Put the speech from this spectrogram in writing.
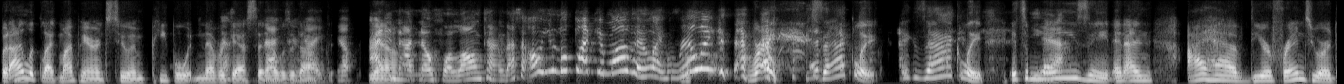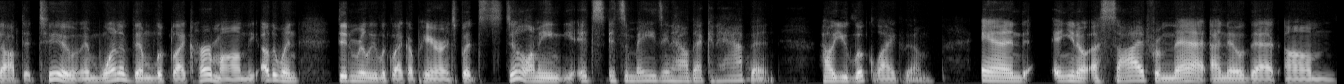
but I mm-hmm. look like my parents too, and people would never That's guess that exactly I was adopted. Right. Yep. Yeah. I did not know for a long time. I said, "Oh, you look like your mother." like, really? right? Exactly. Exactly. It's amazing. Yeah. And and I have dear friends who are adopted too, and one of them looked like her mom. The other one didn't really look like her parents, but still, I mean, it's it's amazing how that can happen, how you look like them. And, and you know, aside from that, I know that um,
